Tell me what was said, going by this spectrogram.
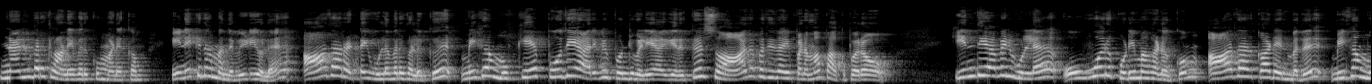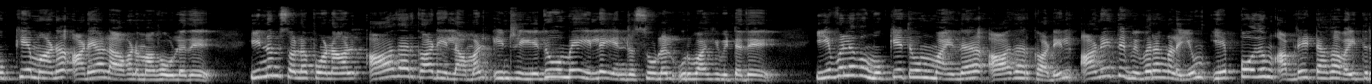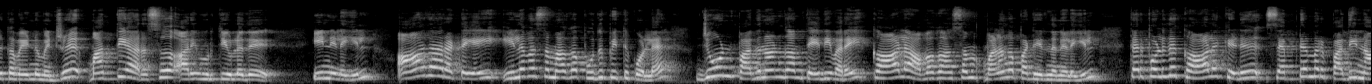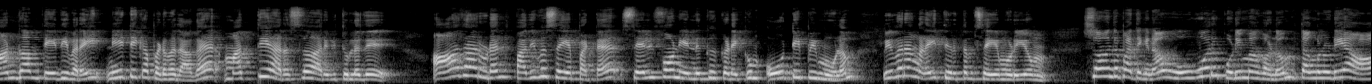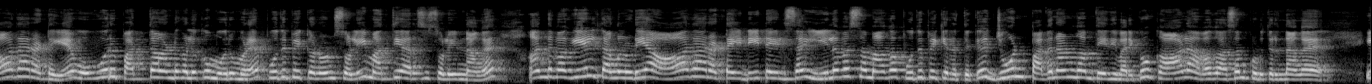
நண்பர்கள் அனைவருக்கும் வணக்கம். இன்னைக்கு நம்ம அந்த வீடியோவில் ஆதார் அட்டை உள்ளவர்களுக்கு மிக முக்கிய புதிய அறிவிப்பு ஒன்று வெளியாகியிருக்கு ஸோ அதை பற்றி தான் இப்போ நம்ம பார்க்க போகிறோம் இந்தியாவில் உள்ள ஒவ்வொரு குடிமகனுக்கும் ஆதார் கார்டு என்பது மிக முக்கியமான அடையாள ஆவணமாக உள்ளது. இன்னும் சொல்ல போனால் ஆதார் கார்டு இல்லாமல் இன்று எதுவுமே இல்லை என்ற சூழல் உருவாகிவிட்டது. இவ்வளவு முக்கியத்துவம் வாய்ந்த ஆதார் கார்டில் அனைத்து விவரங்களையும் எப்போதும் அப்டேட்டாக வைத்திருக்க வேண்டும் என்று மத்திய அரசு அறிவுறுத்தியுள்ளது. இந்நிலையில் ஆதார் அட்டையை இலவசமாக புதுப்பித்துக் கொள்ள ஜூன் பதினான்காம் தேதி வரை கால அவகாசம் வழங்கப்பட்டிருந்த நிலையில் தற்பொழுது காலக்கெடு செப்டம்பர் பதினான்காம் தேதி வரை நீட்டிக்கப்படுவதாக மத்திய அரசு அறிவித்துள்ளது. ஆதாருடன் பதிவு செய்யப்பட்ட செல்போன் எண்ணுக்கு கிடைக்கும் ஓடிபி மூலம் விவரங்களை திருத்தம் செய்ய முடியும். ஸோ வந்து பார்த்தீங்கன்னா ஒவ்வொரு குடிமகனும் தங்களுடைய ஆதார் அட்டையை ஒவ்வொரு பத்து ஆண்டுகளுக்கும் ஒரு முறை புதுப்பிக்கணும்னு சொல்லி மத்திய அரசு சொல்லியிருந்தாங்க. அந்த வகையில் தங்களுடைய ஆதார் அட்டை டீட்டெயில்ஸை இலவசமாக புதுப்பிக்கிறதுக்கு ஜூன் பதினான்காம் தேதி வரைக்கும் கால அவகாசம் கொடுத்திருந்தாங்க.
